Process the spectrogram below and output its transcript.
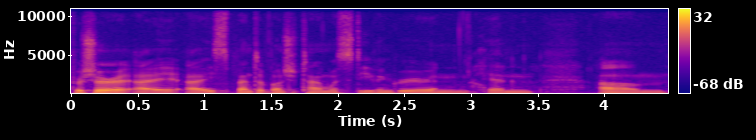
For sure, I I spent a bunch of time with Steven Greer and in. Um,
